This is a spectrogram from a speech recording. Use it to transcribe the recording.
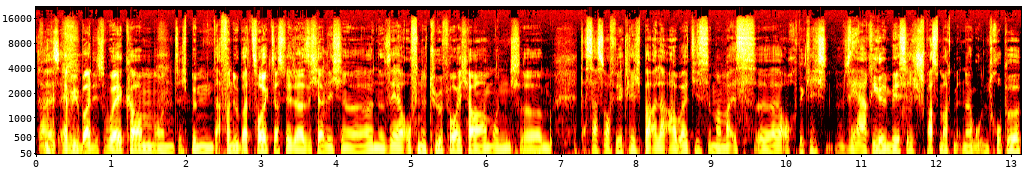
da ist everybody's welcome und ich bin davon überzeugt, dass wir da sicherlich äh, eine sehr offene Tür für euch haben und ähm, dass das auch wirklich bei aller Arbeit, die es immer mal ist, äh, auch wirklich sehr regelmäßig Spaß macht mit einer guten Truppe.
